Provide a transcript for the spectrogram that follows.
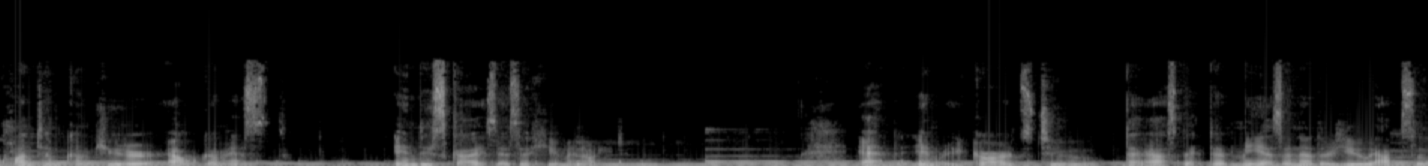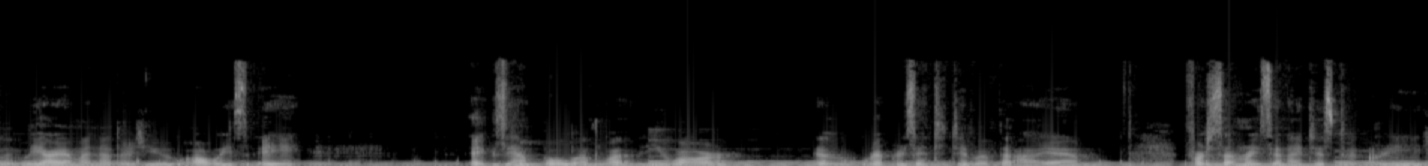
quantum computer alchemist in disguise as a humanoid. And in regards to the aspect of me as another you, absolutely I am another you, always a example of what you are, a representative of the I am. For some reason I just agreed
